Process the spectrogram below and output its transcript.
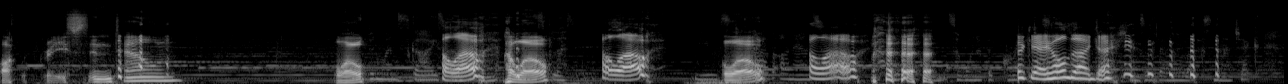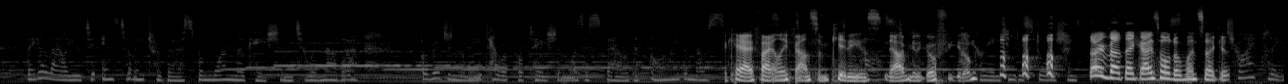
Talk with Grace in town. Hello? Even when skies Hello? Hello? Hello? Hello? still have unanswered Hello? questions are one of the Okay, hold on, guys. attractions of Benelux magic. They allow you to instantly traverse from one location to another. Originally, teleportation was a spell that only the most Okay, I finally found some able kitties. Now I'm gonna go feed them. Sorry about that, guys. Hold on one second. Try placing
